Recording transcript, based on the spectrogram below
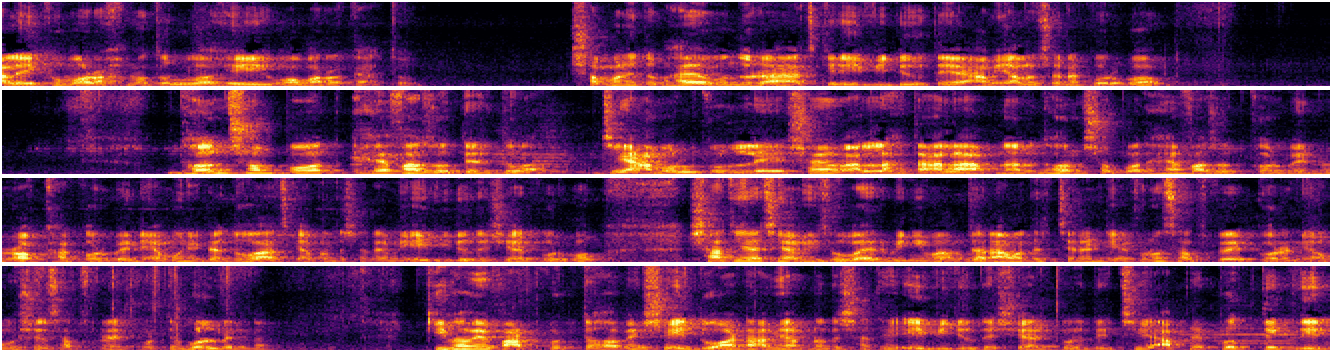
আলাইকুম রহমতুল্লাহি ওবরাকাত সম্মানিত ভাই বন্ধুরা, আজকের এই ভিডিওতে আমি আলোচনা করব ধন সম্পদ হেফাজতের দোয়া। যে আমল করলে স্বয়ং আল্লাহ তাআলা আপনার ধন সম্পদ হেফাজত করবেন, রক্ষা করবেন, এমন একটা দোয়া আজকে আপনাদের সাথে আমি এই ভিডিওতে শেয়ার করব। সাথে আছে আমি জুবাইর বিনিমাম যারা আমাদের চ্যানেলটি এখনও সাবস্ক্রাইব করেনি অবশ্যই সাবস্ক্রাইব করতে ভুলবেন না। কীভাবে পাঠ করতে হবে, সেই দোয়াটা আমি আপনাদের সাথে এই ভিডিওতে শেয়ার করে দিচ্ছি। আপনি প্রত্যেক দিন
